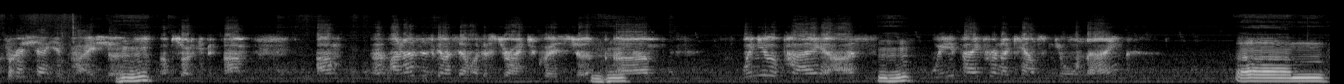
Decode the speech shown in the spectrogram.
patience. Mhm. I'm sorry to give it. Um, um, I I know this is going to sound like a strange question. Mhm. Um, when you were paying us, Mm-hmm. were you paying for an account in your name? Um,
